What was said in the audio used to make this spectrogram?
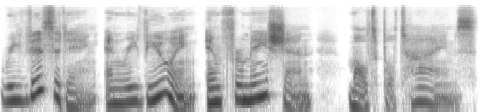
revisiting and reviewing information multiple times.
